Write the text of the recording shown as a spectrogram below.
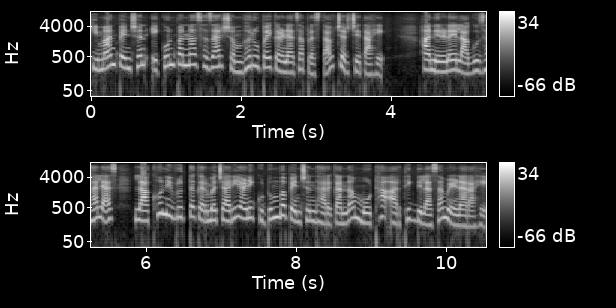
किमान पेन्शन एकोणपन्नास हजार शंभर रुपये करण्याचा प्रस्ताव चर्चेत आहे. हा निर्णय लागू झाल्यास लाखो निवृत्त कर्मचारी आणि कुटुंब पेन्शनधारकांना मोठा आर्थिक दिलासा मिळणार आहे.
